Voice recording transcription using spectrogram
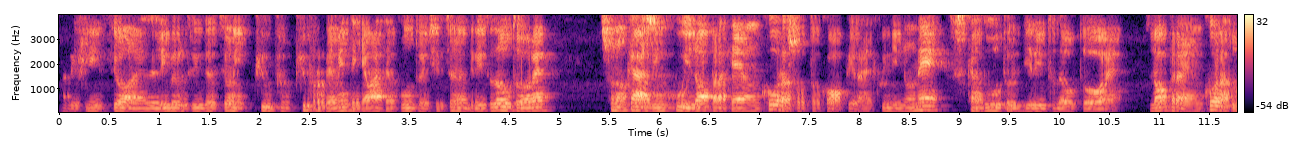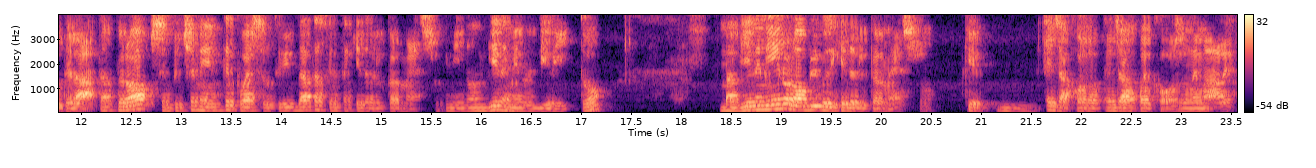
la definizione. Delle libere utilizzazioni più, più, più, propriamente chiamate appunto eccezione del diritto d'autore, sono casi in cui l'opera che è ancora sotto copyright, quindi non è scaduto il diritto d'autore, l'opera è ancora tutelata, però semplicemente può essere utilizzata senza chiedere il permesso, quindi non viene meno il diritto, ma viene meno l'obbligo di chiedere il permesso che è già, cosa, è già qualcosa, non è male.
